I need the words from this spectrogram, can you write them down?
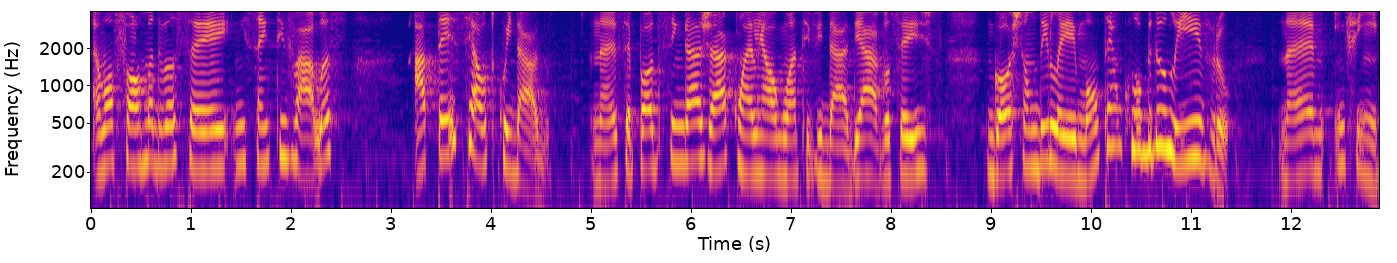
É uma forma de você incentivá-las a ter esse autocuidado. Né? Você pode se engajar com ela em alguma atividade. Ah, vocês gostam de ler, montem um clube do livro, né? Enfim,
